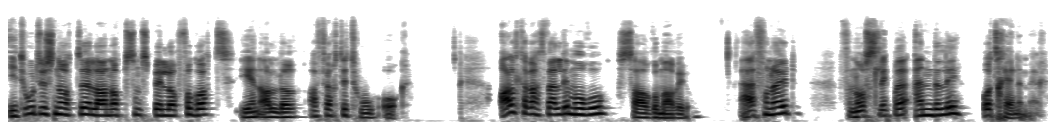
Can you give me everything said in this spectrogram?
I 2008 la han opp som spiller for godt, i en alder av 42 år. Alt har vært veldig moro, sa Romario. Jeg er fornøyd, for nå slipper jeg endelig å trene mer.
